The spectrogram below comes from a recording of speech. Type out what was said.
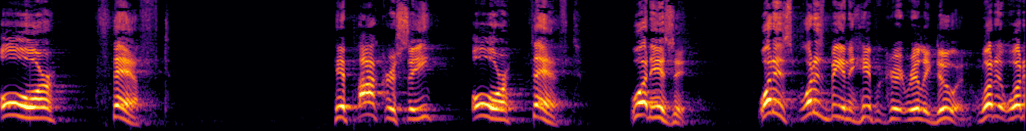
or theft. Hypocrisy or theft. What is it? What is, what is being a hypocrite really doing? What, what,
